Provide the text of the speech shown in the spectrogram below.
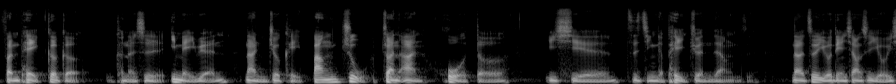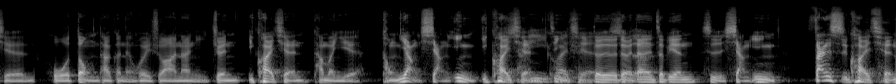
分配各个可能是一美元，那你就可以帮助专案获得。一些资金的配捐这样子，那这有点像是有一些活动，他可能会说啊，那你捐一块钱，他们也同样响应一块钱，一块钱，对对对，是但是这边是响应三十块钱，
